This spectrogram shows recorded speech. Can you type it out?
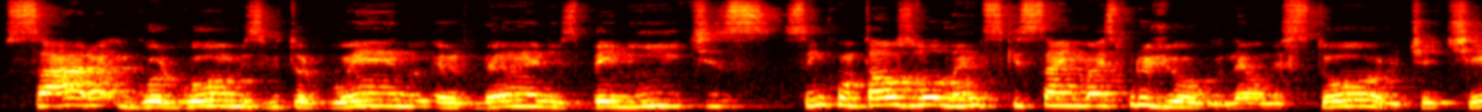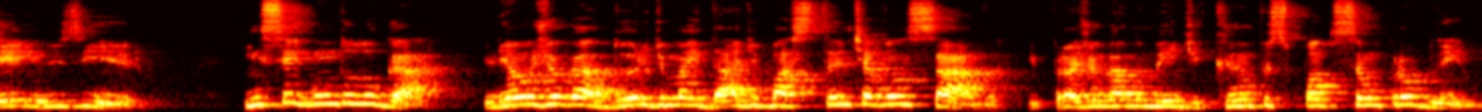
Sara, Igor Gomes, Vitor Bueno, Hernanes, Benítez, sem contar os volantes que saem mais para o jogo, né? o Nestor, o Tietê e o Lisieiro. Em segundo lugar, ele é um jogador de uma idade bastante avançada, e para jogar no meio de campo isso pode ser um problema.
